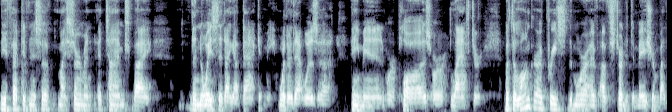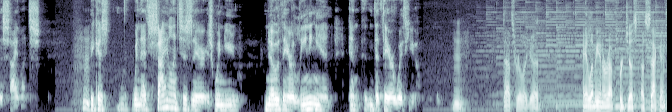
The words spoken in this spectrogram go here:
the effectiveness of my sermon at times by the noise that I got back at me, whether that was uh, amen or applause or laughter. But the longer I've preached, the more I've, I've started to measure them by the silence. Hmm. Because when that silence is there, is when you know they are leaning in and, and that they are with you. Hmm. That's really good. Hey, let me interrupt for just a second.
